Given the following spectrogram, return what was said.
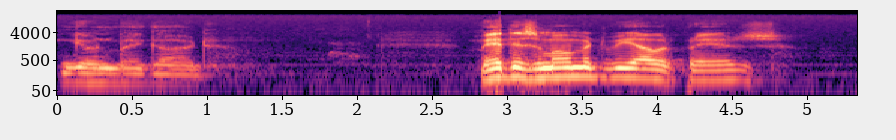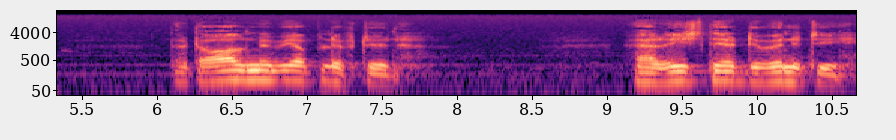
given by God. May this moment be our prayers that all may be uplifted and reach their divinity,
